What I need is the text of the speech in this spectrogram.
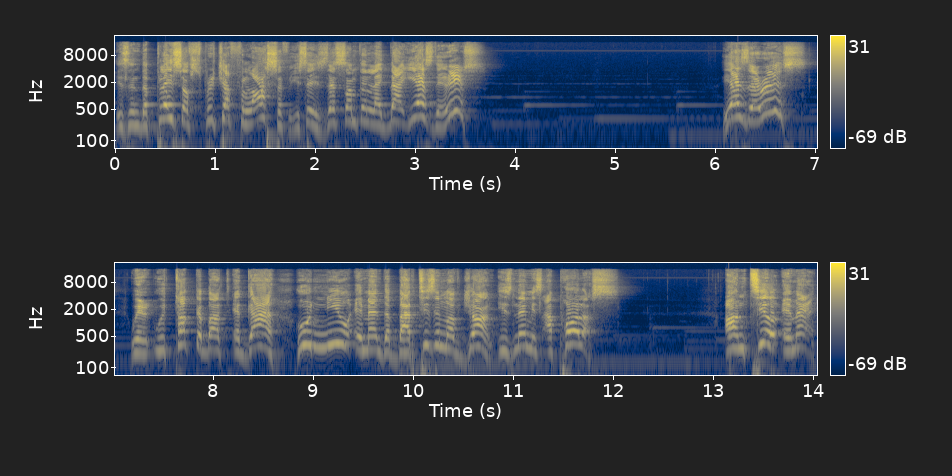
is in the place of spiritual philosophy. You say, is there something like that? Yes, there is. Yes, there is. We, we talked about a guy who knew, amen, the baptism of John. His name is Apollos. Until, amen,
